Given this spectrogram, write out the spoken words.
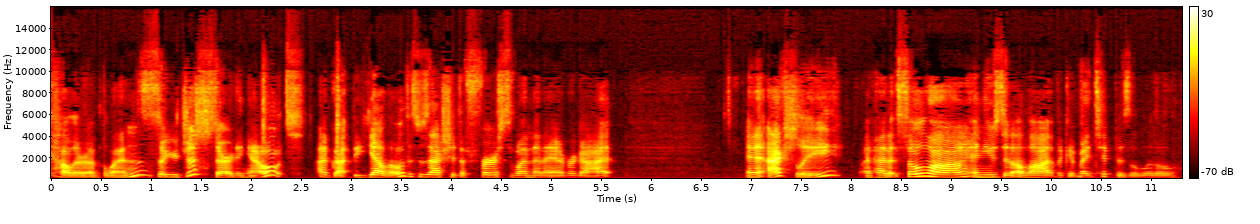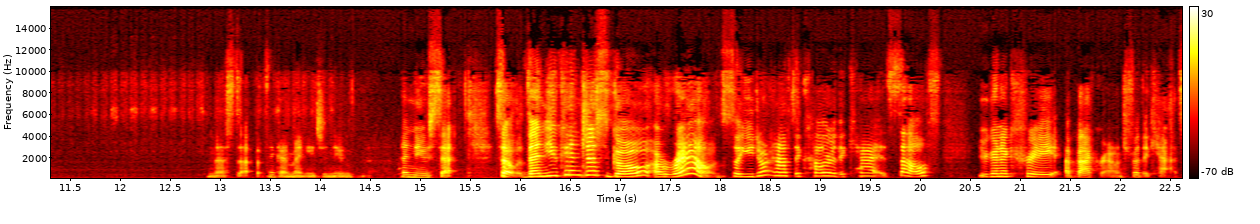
color of blends. So you're just starting out. I've got the yellow. This was actually the first one that I ever got. And it actually, I've had it so long and used it a lot. Look at my tip is a little messed up. I think I might need a new a new set. So then you can just go around. So you don't have to color the cat itself. You're going to create a background for the cat.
